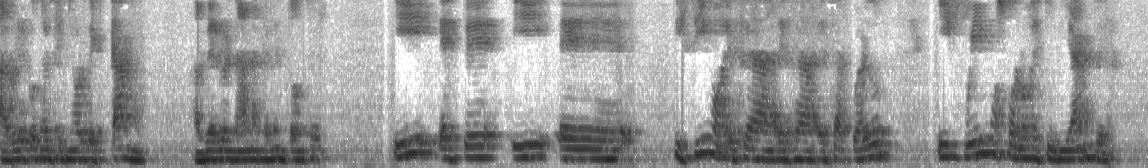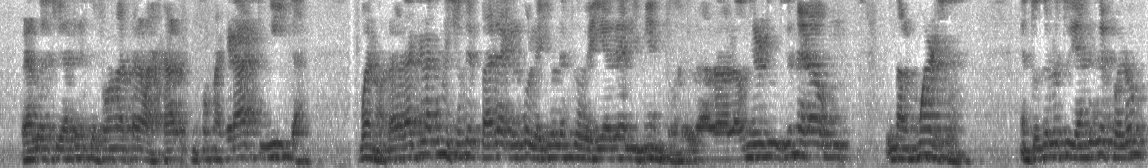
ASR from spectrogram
hablé con el señor decano, Alberto Hernán aquel entonces, y, este, y eh, hicimos esa, esa, ese acuerdo y fuimos con los estudiantes. Los estudiantes se fueron a trabajar de forma gratuita. Bueno, la verdad que la comisión de padres de aquel colegio les proveía de alimentos. La, la, la era un, un, almuerzo. Entonces los estudiantes se fueron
